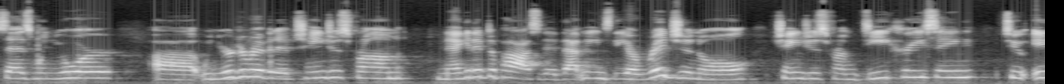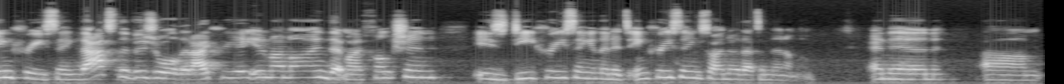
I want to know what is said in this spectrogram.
says when your uh, when your derivative changes from negative to positive, that means the original changes from decreasing to increasing. That's the visual that I create in my mind, that my function is decreasing and then it's increasing, so I know that's a minimum. And then um,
